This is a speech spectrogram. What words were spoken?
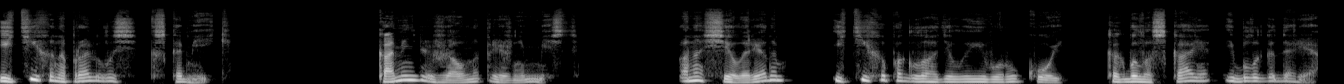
и тихо направилась к скамейке. Камень лежал на прежнем месте. Она села рядом и тихо погладила его рукой, как бы лаская и благодаря.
